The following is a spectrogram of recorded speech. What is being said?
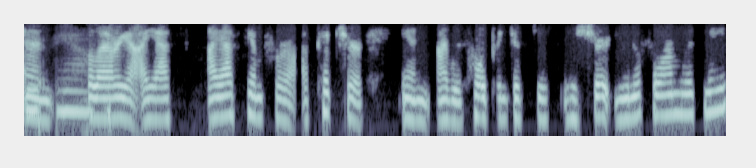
And yeah. Valeria, I asked I asked him for a, a picture, and I was hoping just his, his shirt uniform with me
